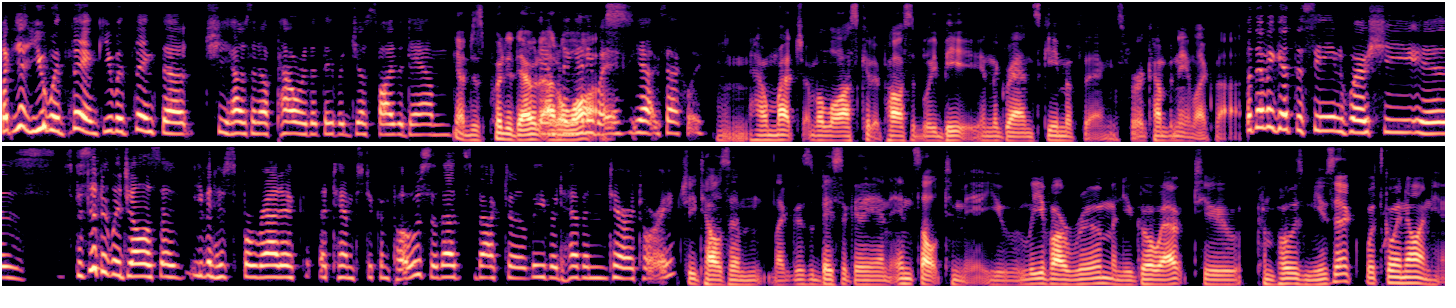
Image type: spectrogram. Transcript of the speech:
But yeah, you would think, you would think that she has enough power that they would just buy the damn. Yeah, just put it out at a loss. Anyway. Yeah, exactly. And how much of a loss could it possibly be in the grand scheme of things for a company like that? But then we get the scene where she is specifically jealous of even his sporadic attempts to compose, so that's back to levered heaven territory. She tells him, like, this is basically an insult to me. You leave our room and you go out to compose music? What's going on here?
